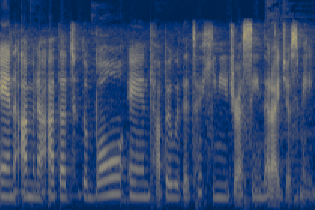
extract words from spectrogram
And I'm going to add that to the bowl and top it with the tahini dressing that I just made.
